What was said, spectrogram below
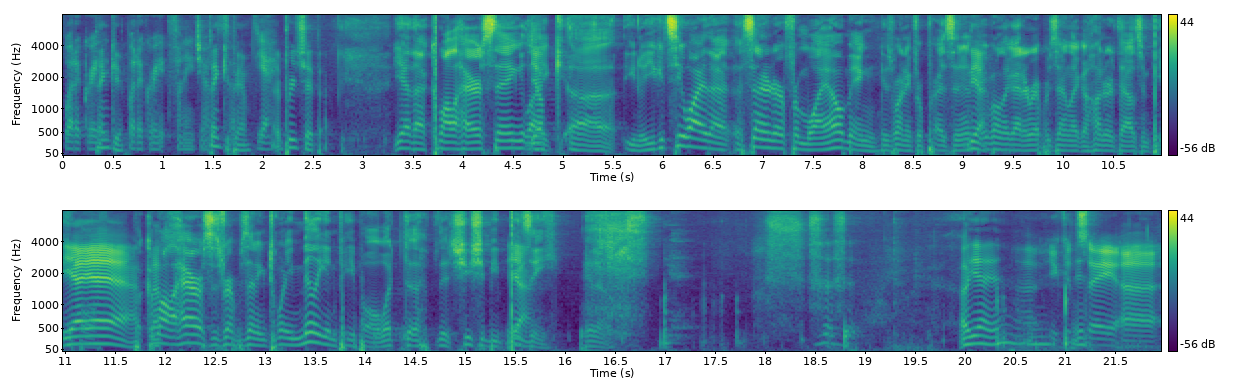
What a great, Thank you. what a great funny joke. Thank you, So, Pam. Yeah. I appreciate that. Yeah, that Kamala Harris thing, like, uh, you know, you can see why the a senator from Wyoming is running for president. Yeah. They've only got to represent like 100,000 people. Yeah, yeah, yeah. But Kamala That's- Harris is representing 20 million people. What the, that she should be Yeah. busy, you know. Oh yeah, yeah. Uh, you could yeah. say uh,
